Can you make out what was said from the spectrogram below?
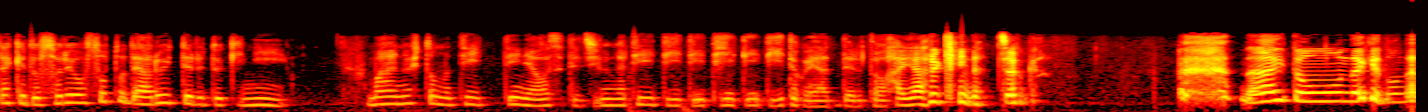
だけどそれを外で歩いてる時に前の人の TT に合わせて自分が TTTTTT とかやってると早歩きになっちゃうから ないと思うんだけどな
